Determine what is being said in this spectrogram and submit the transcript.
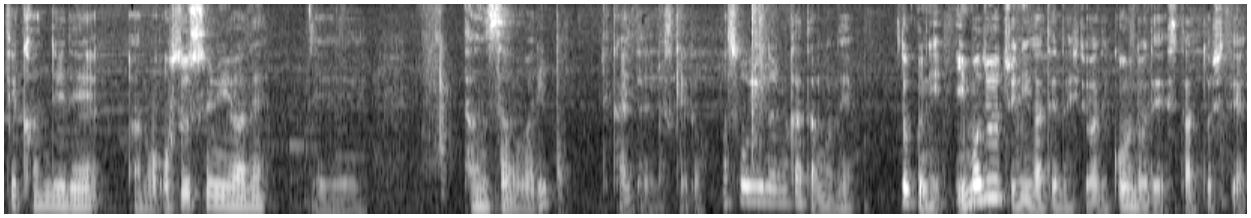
て感じであのおすすめはね、えー、炭酸割りって書いてありますけど、まあ、そういう飲み方もね特に芋焼酎苦手な人はねこういうのでスタートして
